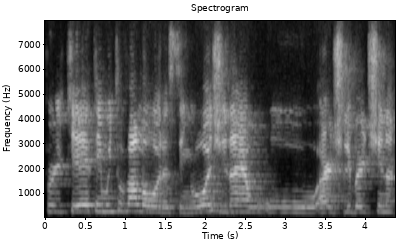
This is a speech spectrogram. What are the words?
porque tem muito valor, assim. Hoje, né, o, o Arte Libertina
